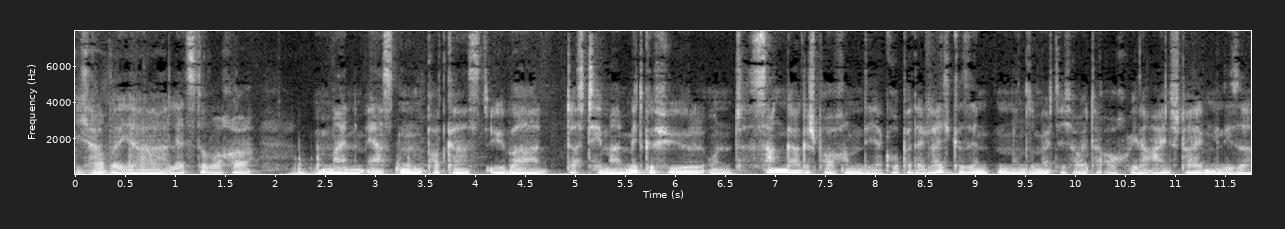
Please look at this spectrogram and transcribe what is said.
Ich habe ja letzte Woche in meinem ersten Podcast über das Thema Mitgefühl und Sangha gesprochen, der Gruppe der Gleichgesinnten. Und so möchte ich heute auch wieder einsteigen in dieses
